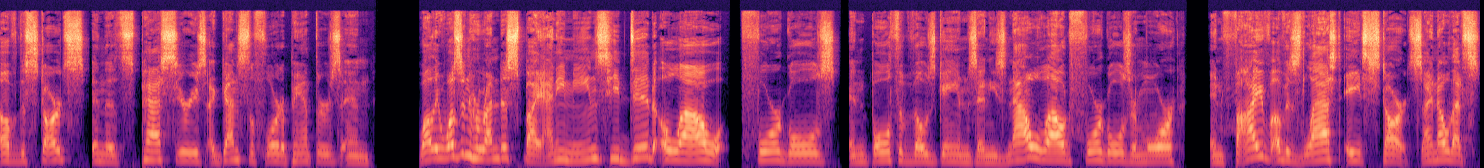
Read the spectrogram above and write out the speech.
of the starts in this past series against the Florida Panthers, and while he wasn't horrendous by any means, he did allow four goals in both of those games, and he's now allowed four goals or more in five of his last eight starts. I know that's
